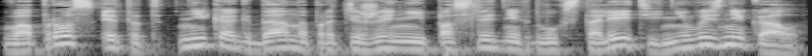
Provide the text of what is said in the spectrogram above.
Вопрос этот никогда на протяжении последних двух столетий не возникал,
